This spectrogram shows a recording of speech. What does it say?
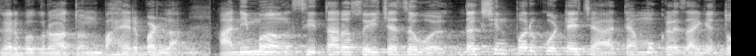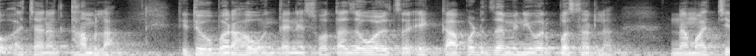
गर्भगृहातून बाहेर पडला आणि मग सीता रसोईच्या जवळ दक्षिण परकोट्याच्या त्या मोकळ्या जागेत तो अचानक थांबला. तिथे उभं राहून त्याने स्वतःजवळचं एक कापड जमिनीवर पसरलं. नमाजची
